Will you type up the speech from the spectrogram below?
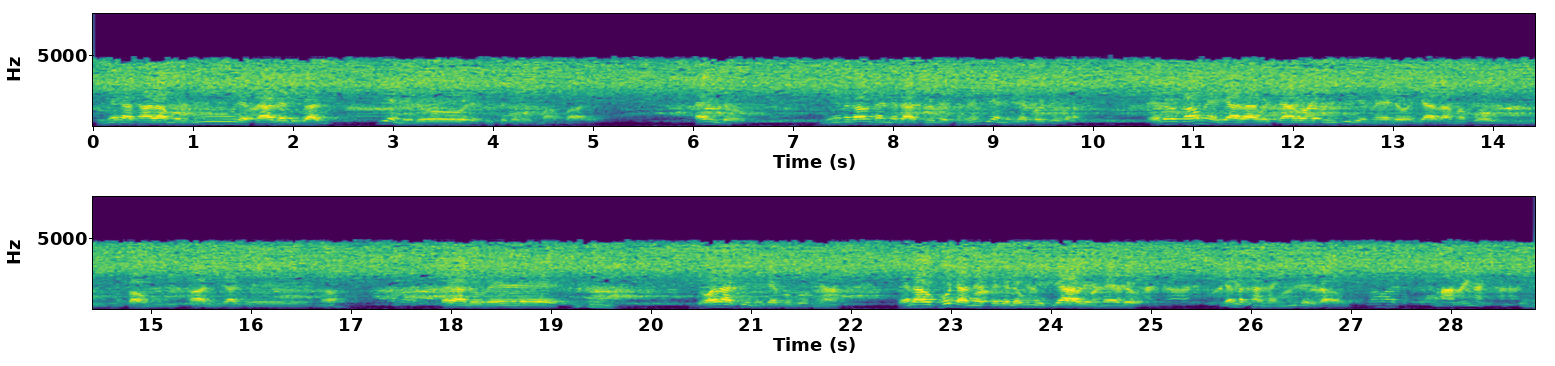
ဒီနေ့ကခါတာမဟုတ်ဘူးတဲ့စားတဲ့လူကပြည့်နေလို့တဲ့သူစကားကိုမှပါတယ်အဲဒီလိုမြင်မကောင်းတဲ့တရားဖြစ်လို့သတင်းပြည့်နေတဲ့ပုဂ္ဂိုလ်က ဘယ်လိုကောင်းတဲ့အရာကိုရှားပေါ်တင်ကြည့်ရမယ်လို့အရာကမပေါ်ဘူးမကောင်းဘူးအားနေတတ်တယ်နော်အဲ့ဒါလိုပဲဒေါသဖြစ်နေတဲ့ပုဂ္ဂိုလ်များဘယ်လောက်ဖို့တာနဲ့စကလုံးလေးကြားရမယ်လို့လက်မခံနိုင်ဘူးတဲ့ကောင်မှာဘိန်းကခဏဒီမ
